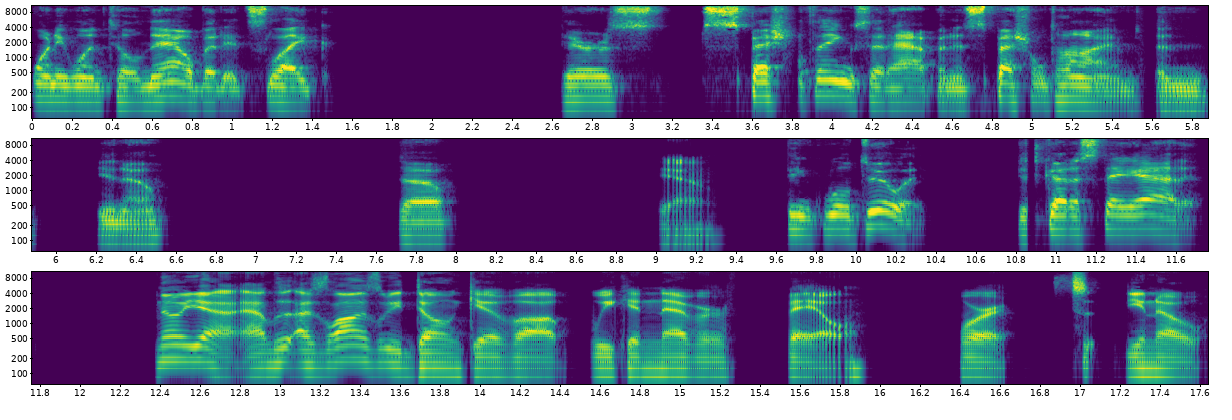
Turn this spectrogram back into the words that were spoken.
21 till now, but it's like there's special things that happen at special times, and you know, so Yeah. I think we'll do it. Just got to stay at it. No, yeah. As, as long as we don't give up, we can never fail. Or you know,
